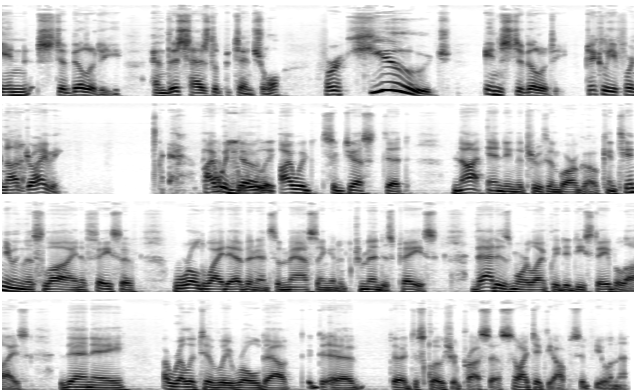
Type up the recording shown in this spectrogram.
instability. And this has the potential for huge instability, particularly if we're not driving. I would uh, I would suggest that not ending the truth embargo, continuing this lie in the face of worldwide evidence amassing at a tremendous pace, that is more likely to destabilize than a a relatively rolled out uh, uh, disclosure process. So I take the opposite view on that.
